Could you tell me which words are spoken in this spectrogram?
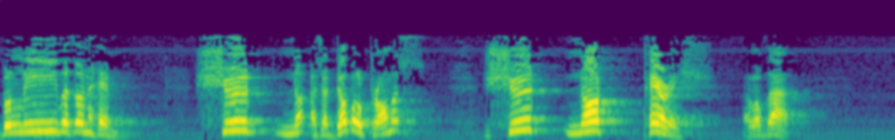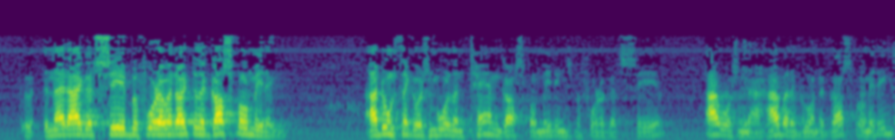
believeth on him should not, as a double promise, should not perish. I love that. The night I got saved before I went out to the gospel meeting, I don't think it was more than 10 gospel meetings before I got saved. I wasn't in the habit of going to gospel meetings.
